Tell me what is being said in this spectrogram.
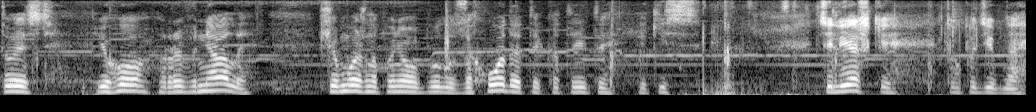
Тобто його рівняли, щоб можна по ньому було заходити, катити якісь тележки і тому подібне.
